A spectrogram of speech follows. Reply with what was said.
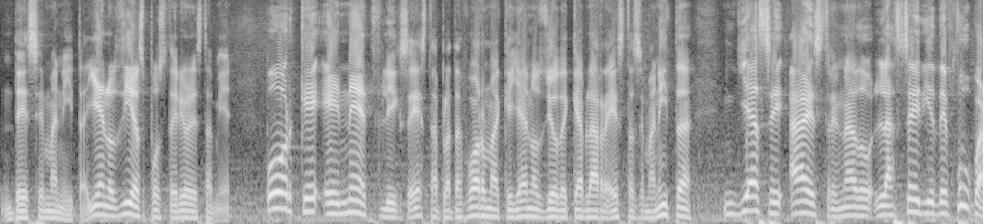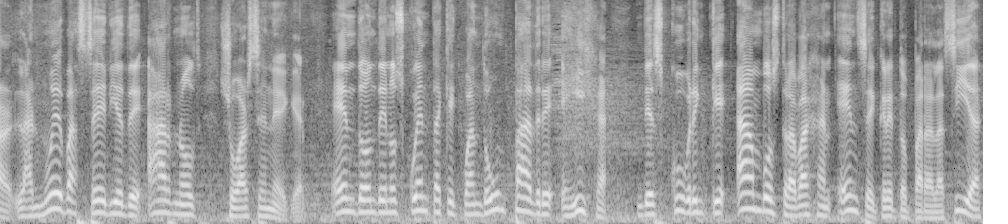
de semanita y en los días posteriores también. Porque en Netflix, esta plataforma que ya nos dio de qué hablar esta semanita, ya se ha estrenado la serie de Fubar, la nueva serie de Arnold Schwarzenegger, en donde nos cuenta que cuando un padre e hija descubren que ambos trabajan en secreto para la CIA,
